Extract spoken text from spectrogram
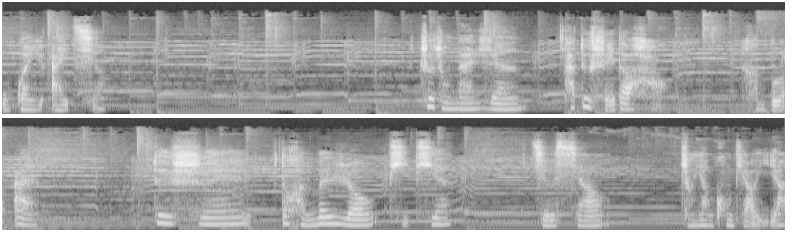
无关于爱情。这种男人，他对谁都好，很博爱，对谁都很温柔体贴，就像中央空调一样。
